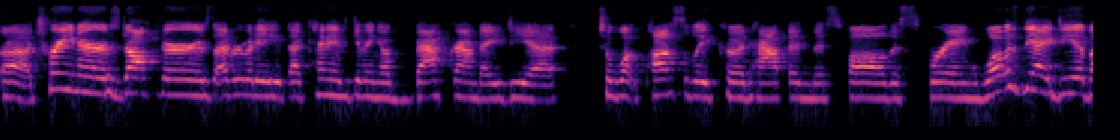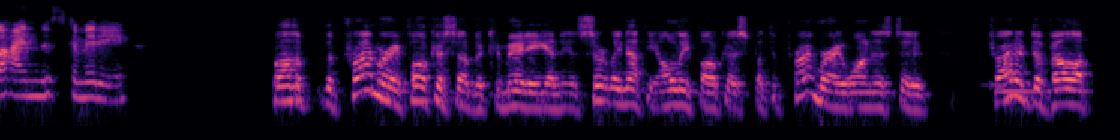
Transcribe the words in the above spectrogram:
uh, trainers, doctors, everybody that kind of is giving a background idea to what possibly could happen this fall, this spring. What was the idea behind this committee? Well, the, the primary focus of the committee, and it's certainly not the only focus, but the primary one is to try to develop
